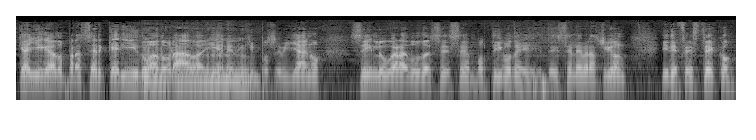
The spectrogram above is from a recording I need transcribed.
que ha llegado para ser querido, adorado ahí en el equipo sevillano. Sin lugar a dudas, ese motivo de, de celebración y de festejo.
